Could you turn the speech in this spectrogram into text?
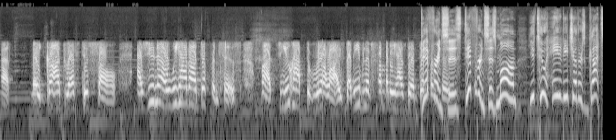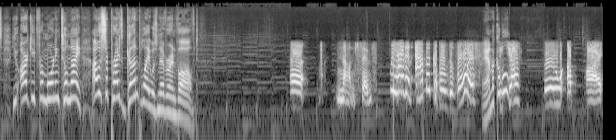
God, may God rest his soul. As you know, we had our differences, but you have to realize that even if somebody has their differences, Differences, differences, Mom. You two hated each other's guts. You argued from morning till night. I was surprised gunplay was never involved. uh, nonsense. We had an amicable divorce. Amicable? We just grew apart.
